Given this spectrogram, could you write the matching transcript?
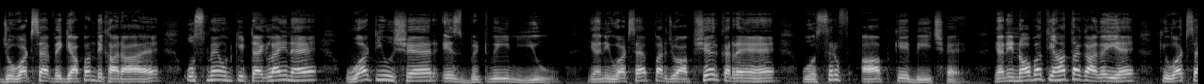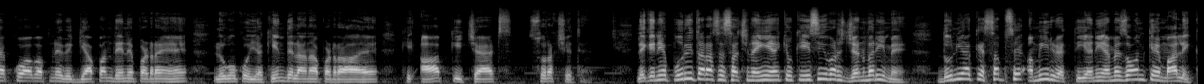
जो व्हाट्सएप विज्ञापन दिखा रहा है, उसमें उनकी टैगलाइन है what you share is between you यानी व्हाट्सएप पर जो आप शेयर कर रहे हैं, वो सिर्फ़ आपके बीच है। यानी नौबत यहाँ तक आ गई है कि व्हाट्सएप को अब अपने विज्ञापन देने पड़ रहे हैं। लोगों को यकीन दिलाना पड़ रहा है कि आपकी चैट्स सुरक्षित हैं। लेकिन यह पूरी तरह से सच नहीं है, क्योंकि इसी वर्ष जनवरी में दुनिया के सबसे अमीर व्यक्ति, यानी अमेजॉन के मालिक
